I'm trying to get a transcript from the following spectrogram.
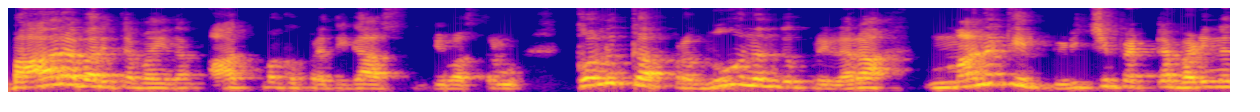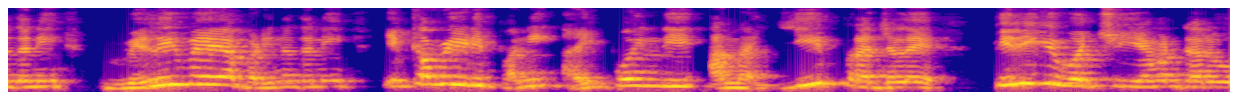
భారభరితమైన ఆత్మకు ప్రతిగా స్థుతి వస్త్రము కనుక ప్రభువునందు ప్రిలరా మనకి విడిచిపెట్టబడినదని వెలివేయబడినదని ఇక వీడి పని అయిపోయింది అన్న ఈ ప్రజలే తిరిగి వచ్చి ఏమంటారు?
